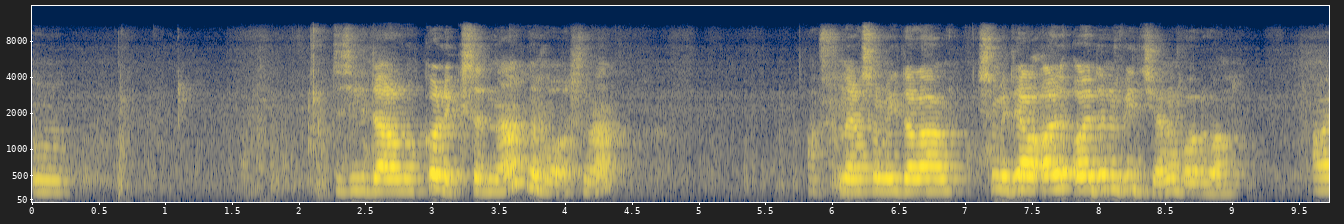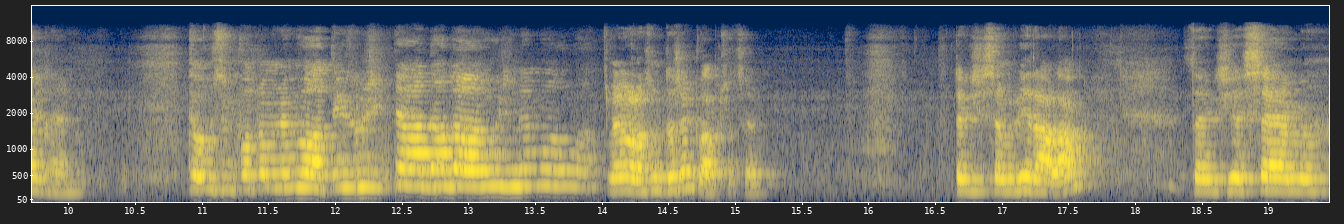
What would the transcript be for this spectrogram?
Mm. Ty jsi jich dal kolik? Sedna nebo osna? Asi. Ne, já jsem jich dala, jsem jich dala o, o jeden víc, že? Nebo o dva. A jeden. To už jsem potom nemohla, ty jsi už chtěla dát, ale už nemohla. No jo, já jsem to řekla přece. Takže jsem vyhrála. Takže jsem,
